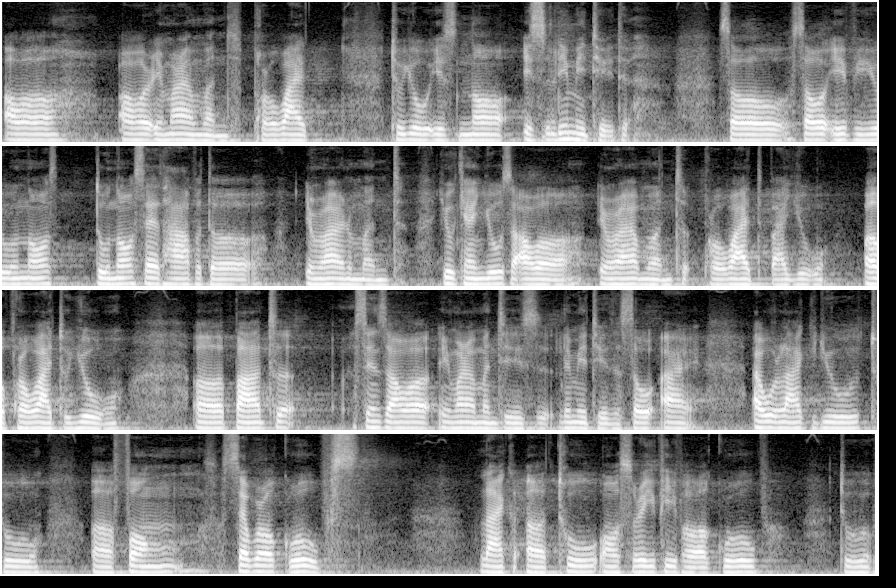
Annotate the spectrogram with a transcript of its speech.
our our environment provide to you is not is limited. So so if you not do not set up the environment, you can use our environment provide by you uh, provide to you. Uh, but since our environment is limited, so I, I would like you to uh, form several groups, like uh, two or three people a group, to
